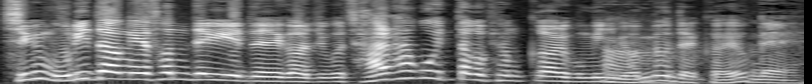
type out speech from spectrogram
지금 우리 당의 선대위에 대해 가지고 잘 하고 있다고 평가할 국민이 몇 아, 명 될까요? 네.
